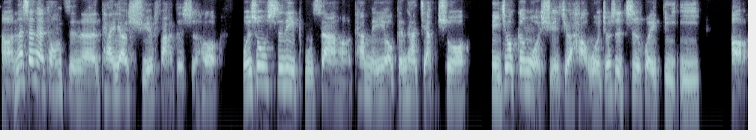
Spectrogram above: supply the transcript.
啊，那善财童子呢，他要学法的时候，文殊师利菩萨哈，他没有跟他讲说。你就跟我学就好，我就是智慧第一啊。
